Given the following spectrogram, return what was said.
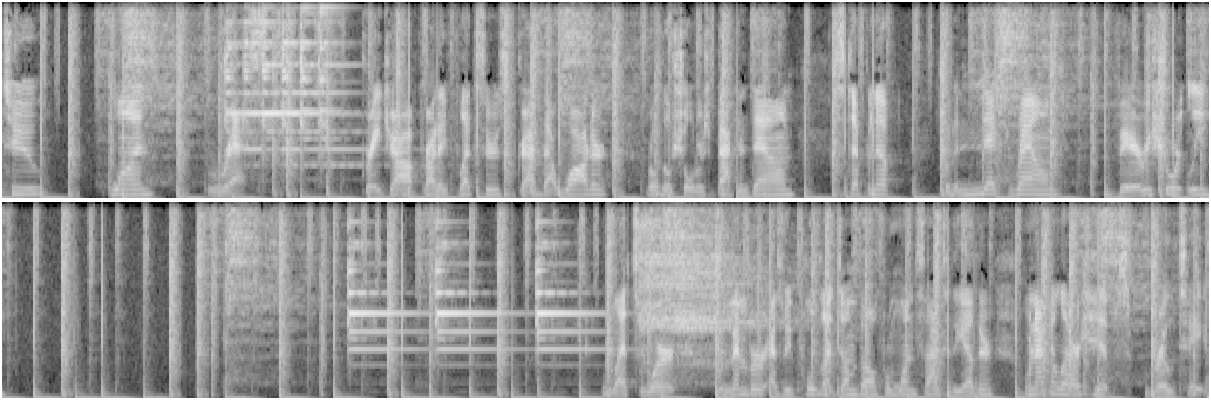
two, one, rest. Great job, Friday Flexers. Grab that water, roll those shoulders back and down, stepping up for the next round very shortly. Let's work. Remember, as we pull that dumbbell from one side to the other, we're not gonna let our hips rotate.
